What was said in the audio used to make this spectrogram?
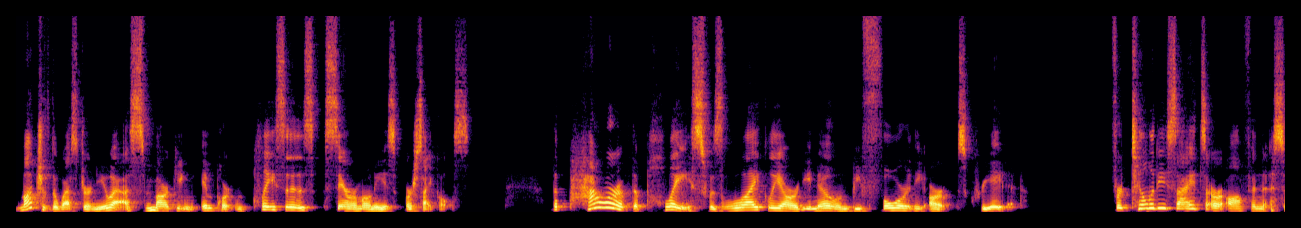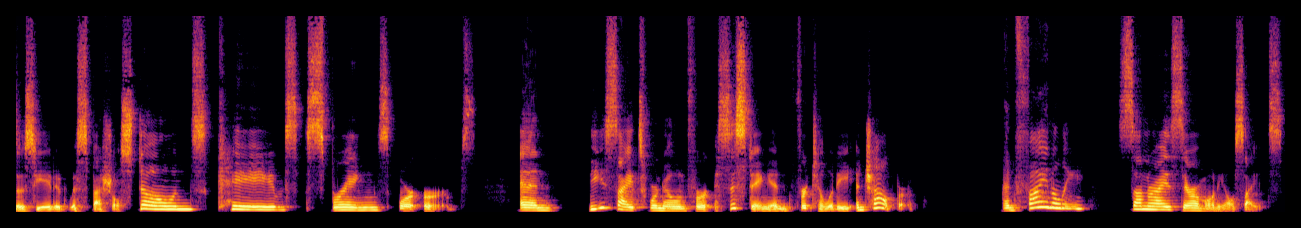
much of the Western US, marking important places, ceremonies, or cycles. The power of the place was likely already known before the art was created. Fertility sites are often associated with special stones, caves, springs, or herbs. And these sites were known for assisting in fertility and childbirth. And finally, sunrise ceremonial sites.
